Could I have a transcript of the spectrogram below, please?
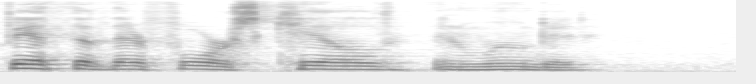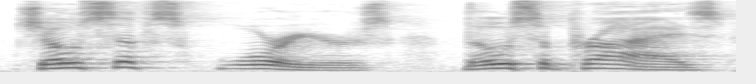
fifth of their force killed and wounded. Joseph's warriors, though surprised,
